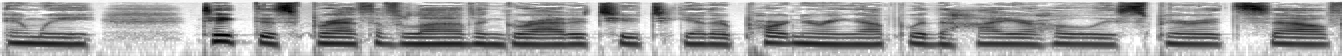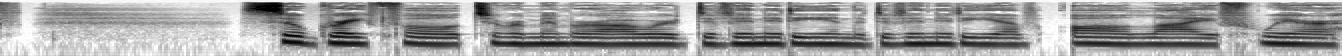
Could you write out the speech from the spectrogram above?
and we take this breath of love and gratitude together, partnering up with the higher Holy Spirit self. So grateful to remember our divinity and the divinity of all life. We're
